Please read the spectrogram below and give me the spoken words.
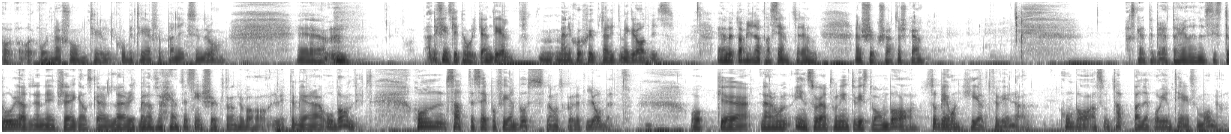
ordination till KBT för paniksyndrom. Eh, Ja, det finns lite olika. En del människor sjuknar lite mer gradvis. En av mina patienter, en, en sjuksköterska, jag ska inte berätta hela hennes historia, den är i och för sig ganska lärorik, men alltså hennes insjuknande var lite mer ovanligt. Hon satte sig på fel buss när hon skulle till jobbet. Och eh, när hon insåg att hon inte visste var hon var så blev hon helt förvirrad. Hon var alltså, hon tappade orienteringsförmågan.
